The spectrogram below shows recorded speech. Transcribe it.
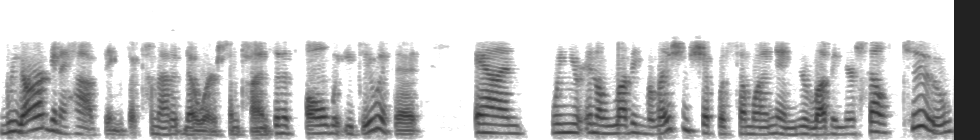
We are going to have things that come out of nowhere sometimes, and it's all what you do with it. And when you're in a loving relationship with someone and you're loving yourself too,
